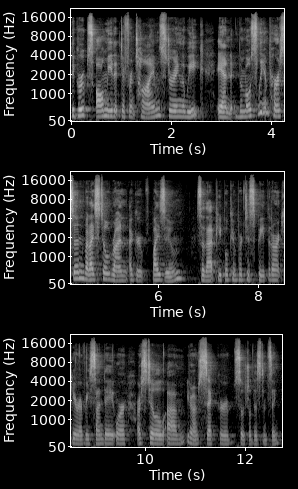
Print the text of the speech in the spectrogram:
The groups all meet at different times during the week, and they're mostly in person, but I still run a group by Zoom so that people can participate that aren't here every Sunday or are still, um, you know, sick or social distancing.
